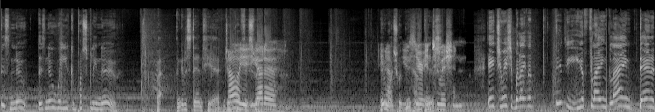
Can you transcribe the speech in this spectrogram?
There's no. There's no way you could possibly know. Right, I'm gonna stand here and jump No, off Oh, you, this you way. gotta You know, watch what use your intuition. Intuition, but like the, you're flying blind down a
